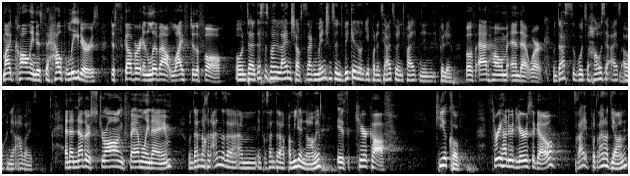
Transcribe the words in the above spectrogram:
My calling is to help leaders discover and live out life to the full, Und äh, das ist meine Leidenschaft, sozusagen Menschen zu entwickeln und ihr Potenzial zu entfalten in die Fülle. both at home and at work. Und das sowohl zu Hause als auch in der Arbeit. And another strong family name Und dann noch ein anderer ähm, interessanter Familienname, is Kirchhoff. Kirchhoff. 300 years ago, Drei, vor 300 Jahren,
